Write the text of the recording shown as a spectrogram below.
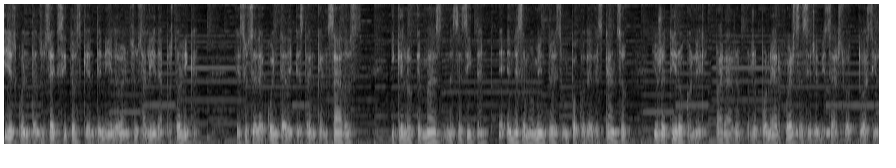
Ellos cuentan sus éxitos que han tenido en su salida apostólica. Jesús se da cuenta de que están cansados y que lo que más necesitan en ese momento es un poco de descanso y un retiro con Él para reponer fuerzas y revisar su actuación.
